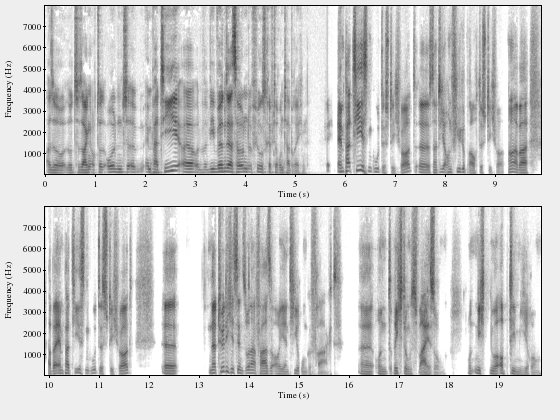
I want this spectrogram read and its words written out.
also sozusagen auch das, und äh, Empathie. Äh, wie würden Sie das für Führungskräfte runterbrechen? Empathie ist ein gutes Stichwort, äh, ist natürlich auch ein viel gebrauchtes Stichwort, ne? aber, aber Empathie ist ein gutes Stichwort. Äh, natürlich ist in so einer Phase Orientierung gefragt und Richtungsweisung. Und nicht nur Optimierung.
